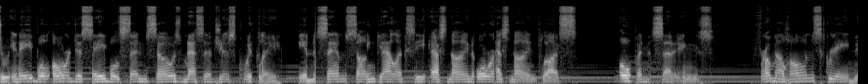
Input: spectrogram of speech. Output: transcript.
To enable or disable send SOS messages quickly in Samsung Galaxy S9 or S9 Plus. Open settings. From a home screen,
